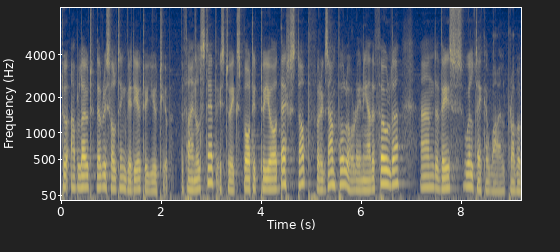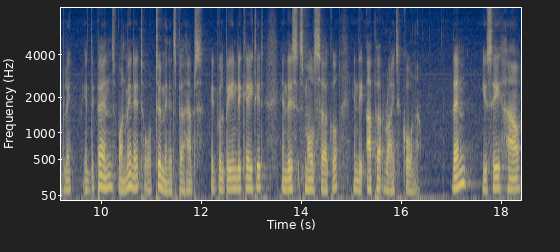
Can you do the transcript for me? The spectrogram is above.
to upload the resulting video to YouTube. The final step is to export it to your desktop, for example, or any other folder, and this will take a while probably. It depends, one minute or two minutes perhaps. It will be indicated in this small circle in the upper right corner. Then you see how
